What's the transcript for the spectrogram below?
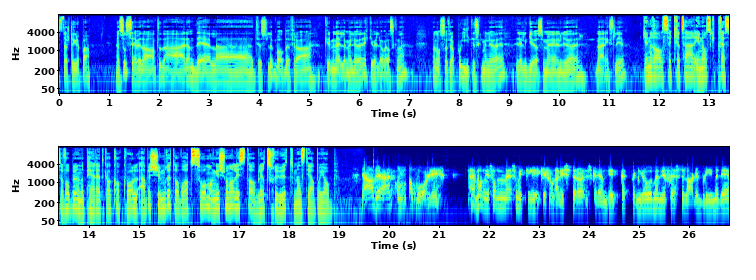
største gruppa. Men så ser vi da at det er en del eh, trusler både fra kriminelle miljøer, ikke veldig overraskende, men også fra politiske miljøer, religiøse miljøer, næringsliv. Generalsekretær i Norsk Presseforbund Per Edgar Kokkvold er bekymret over at så mange journalister blir truet mens de er på jobb. Ja, det er alvorlig. Det er mange som, som ikke liker journalister og ønsker dem dit pepperen gror, men de fleste lar det bli med det.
